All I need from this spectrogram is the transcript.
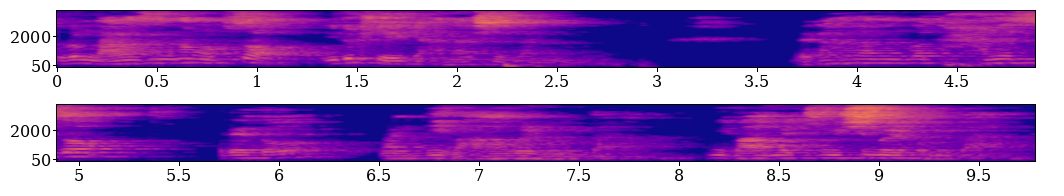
그럼 나랑 상관없어. 이렇게 얘기 안 하신다는 거예요. 내가 하라는 거다안 했어? 그래도 난 네 마음을 본다. 네 마음의 중심을 본다.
